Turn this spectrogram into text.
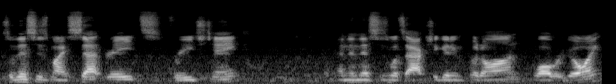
So this is my set rates for each tank. And then this is what's actually getting put on while we're going.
